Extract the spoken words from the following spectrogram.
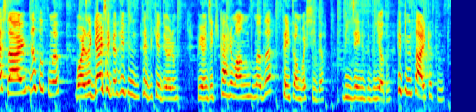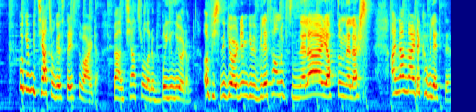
Arkadaşlar, nasılsınız? Bu arada gerçekten hepinizi tebrik ediyorum. Bir önceki kahramanımızın adı Seyit Onbaşı'ydı. Bileceğinizi biliyordum. Hepiniz harikasınız. Bugün bir tiyatro gösterisi vardı. Ben tiyatrolara bayılıyorum. Afişini gördüğüm gibi bilet almak için neler yaptım neler. Annemler de kabul etti.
